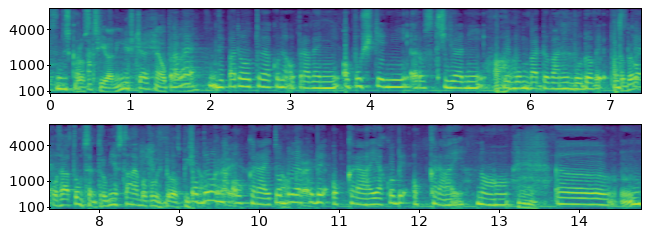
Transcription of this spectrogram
jsem říkala, Rozstřílený tak. ještě? Neopravený? Ale vypadalo to jako neopravený, opuštěný, rozstřílený, Aha. vybombardovaný budovy. Prostě, A to bylo prostě- pořád v tom centru města, nebo to už bylo spíš to na bylo okraji? na okraj, to na byl okraj. jakoby okraj, jakoby okraj, no. Hmm. Uh,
